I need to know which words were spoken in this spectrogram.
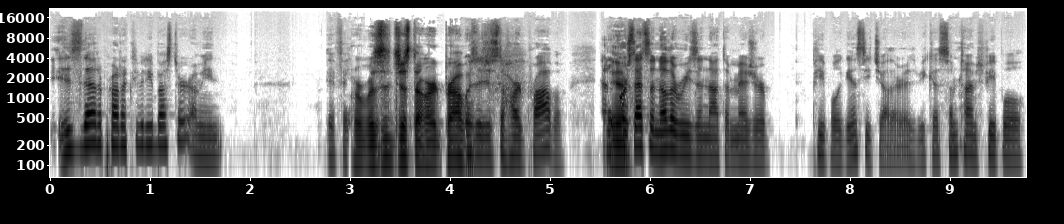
is that a productivity buster? I mean, if it, or was it just a hard problem? Was it just a hard problem? And of yeah. course, that's another reason not to measure people against each other is because sometimes people,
